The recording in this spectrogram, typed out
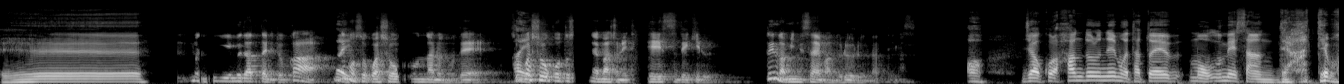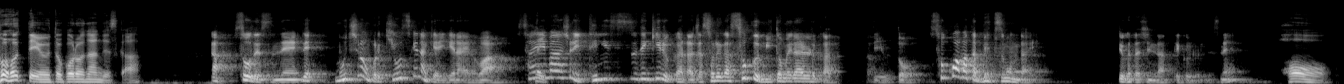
へー。まあ DM だったりとか、はいでもそこは証拠になるので、そこは証拠として裁判所に提出できるというのが民事裁判のルールになっています。じゃあ、これハンドルネームがたとえもう梅さんであってもっていうところなんですか？あそうですね。で、もちろんこれ気をつけなきゃいけないのは、裁判所に提出できるから、じゃあそれが即認められるかっていうと、そこはまた別問題っていう形になってくるんですね。ほう。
